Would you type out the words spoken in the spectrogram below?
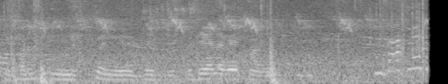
Orası diğerine bekmadım. Zahmet we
